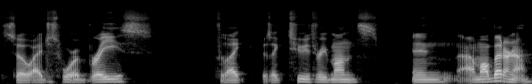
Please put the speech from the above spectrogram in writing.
so I just wore a brace for like it was like two three months, and I'm all better now.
